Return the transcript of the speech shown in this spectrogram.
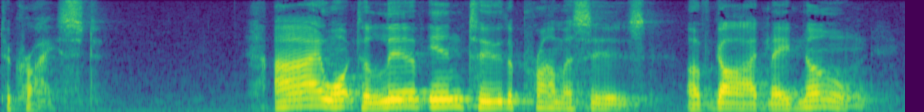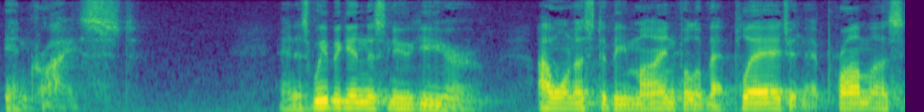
to Christ. I want to live into the promises of God made known in Christ. And as we begin this new year, I want us to be mindful of that pledge and that promise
